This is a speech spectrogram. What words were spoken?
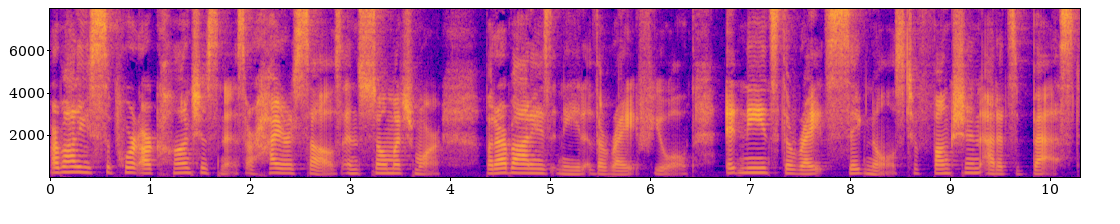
Our bodies support our consciousness, our higher selves, and so much more. But our bodies need the right fuel. It needs the right signals to function at its best.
